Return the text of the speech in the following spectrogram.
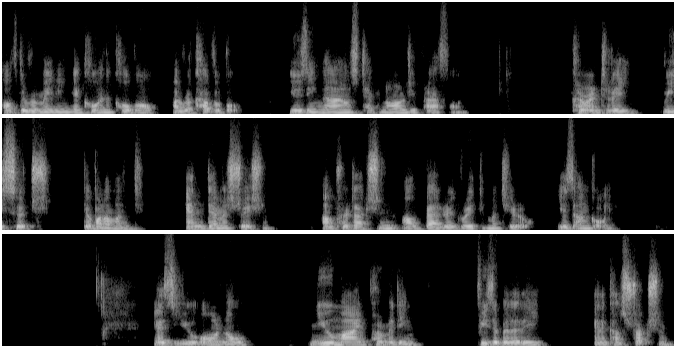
of the remaining nickel and cobalt are recoverable using NION's technology platform. Currently, research, development, and demonstration on production of battery-grade material is ongoing. As you all know, new mine permitting, feasibility, and construction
